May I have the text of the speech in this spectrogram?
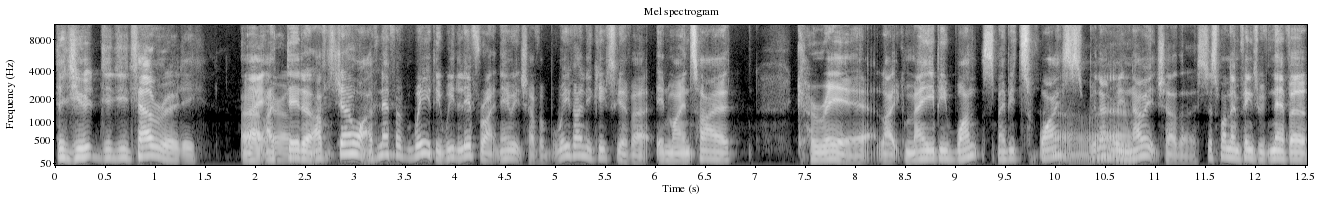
Did you did you tell Rudi? Uh, I did. I've, do you know what? I've never weirdly we live right near each other, but we've only gigged together in my entire career, like maybe once, maybe twice. Oh, we don't really know each other. It's just one of them things we've never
